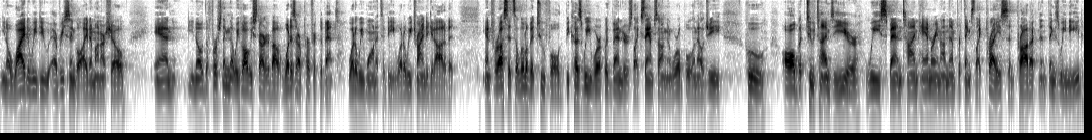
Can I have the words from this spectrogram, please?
you know, why do we do every single item on our show? And, you know, the first thing that we've always started about, what is our perfect event? What do we want it to be? What are we trying to get out of it? And for us, it's a little bit twofold. Because we work with vendors like Samsung and Whirlpool and LG, who all but two times a year, we spend time hammering on them for things like price and product and things we need.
